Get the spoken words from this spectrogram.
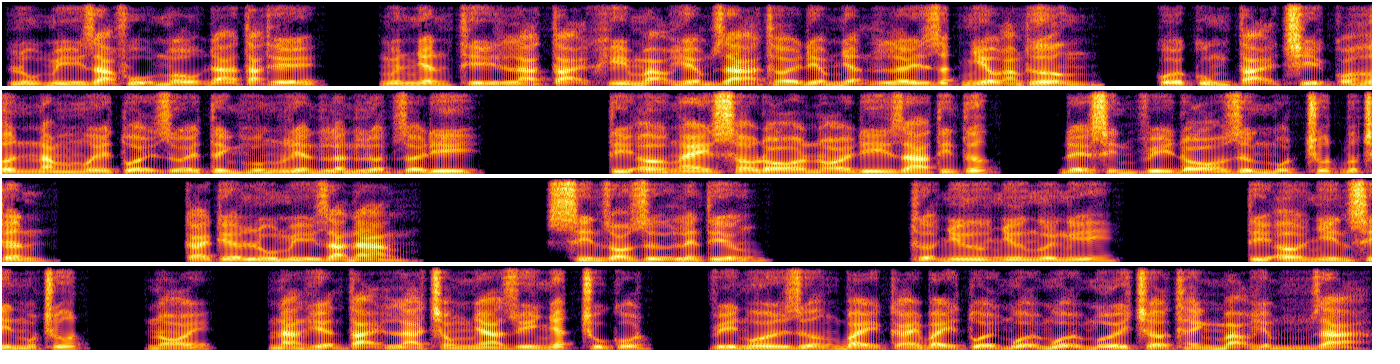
lũ mị dạ phụ mẫu đã tạ thế, nguyên nhân thì là tại khi mạo hiểm giả thời điểm nhận lấy rất nhiều ám thương, cuối cùng tại chỉ có hơn 50 tuổi dưới tình huống liền lần lượt rời đi. Tỷ ở ngay sau đó nói đi ra tin tức, để xin vì đó dừng một chút bước chân. Cái kia lù mị dạ nàng. Xin do dự lên tiếng. Tựa như như ngươi nghĩ. Tỷ ở nhìn xin một chút, nói, nàng hiện tại là trong nhà duy nhất trụ cột, vì nuôi dưỡng bảy cái bảy tuổi muội muội mới trở thành mạo hiểm giả,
